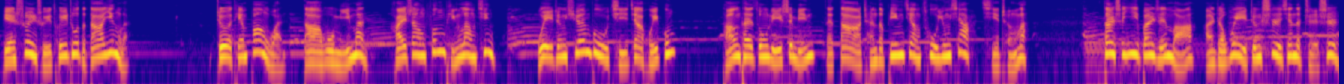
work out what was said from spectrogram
便顺水推舟地答应了。这天傍晚，大雾弥漫，海上风平浪静。魏征宣布起驾回宫。唐太宗李世民在大臣的兵将簇拥下启程了。但是，一般人马按照魏征事先的指示，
